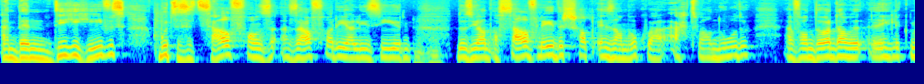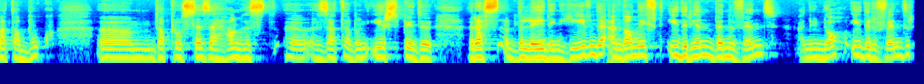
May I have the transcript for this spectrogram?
En binnen die gegevens moeten ze het zelf gaan, zelf gaan realiseren. Mhm. Dus ja, dat zelfleiderschap is dan ook wel echt wel nodig. En vandaar dat we eigenlijk met dat boek um, dat proces in gang eh, gezet hebben. Eerst bij de, rest, de leidinggevende en dan heeft iedereen binnen Vind, en nu nog, ieder vinder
